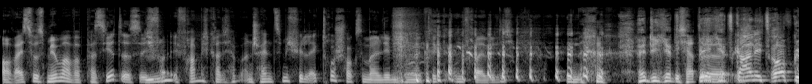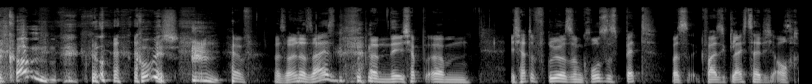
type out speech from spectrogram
Oh, weißt du, was mir mal was passiert ist? Ich, mhm. ich frage mich gerade, ich habe anscheinend ziemlich viele Elektroschocks in meinem Leben schon gekriegt, unfreiwillig. Hätte ich jetzt, ich hatte, bin ich jetzt gar nicht drauf gekommen. Komisch. Was soll denn das heißen? ähm, nee, ich habe, ähm, ich hatte früher so ein großes Bett, was quasi gleichzeitig auch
